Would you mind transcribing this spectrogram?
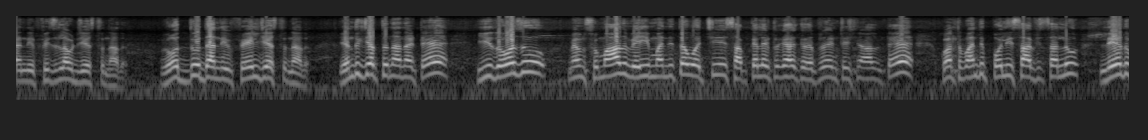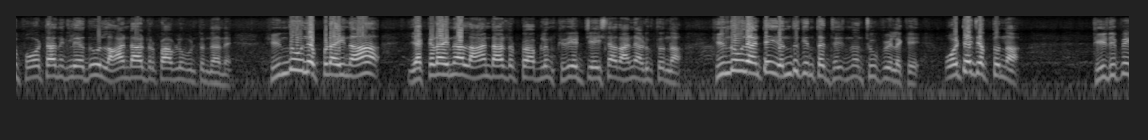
దాన్ని ఫిజిల్ అవుట్ చేస్తున్నారు. వద్దు దాన్ని ఫెయిల్ చేస్తున్నారు. ఎందుకు చెప్తున్నానంటే ఈరోజు మేము సుమారు వెయ్యి మందితో వచ్చి సబ్ కలెక్టర్ గారికి రిప్రజెంటేషన్ అంటే కొంతమంది పోలీస్ ఆఫీసర్లు లేదు పోవటానికి లేదు లాండ్ ఆర్డర్ ప్రాబ్లం ఉంటుందని. హిందువులు ఎప్పుడైనా ఎక్కడైనా ల్యాండ్ ఆర్డర్ ప్రాబ్లం క్రియేట్ చేసినారా అని అడుగుతున్నా. హిందువులు అంటే ఎందుకు ఇంత చూపు వీళ్ళకి? ఒకటే చెప్తున్నా టీడీపీ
